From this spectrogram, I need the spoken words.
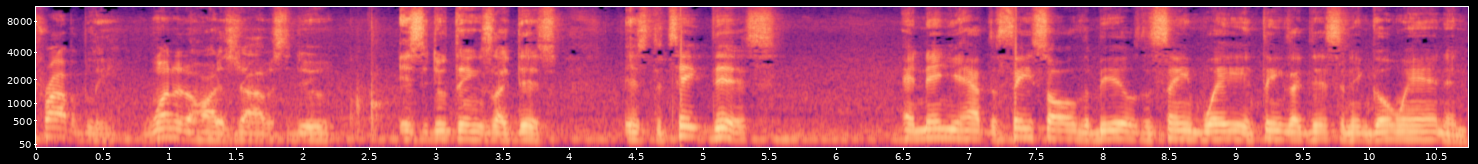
probably one of the hardest jobs to do is to do things like this is to take this and then you have to face all the bills the same way and things like this and then go in and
